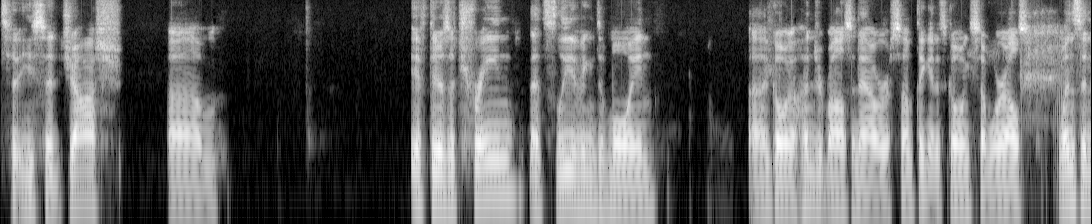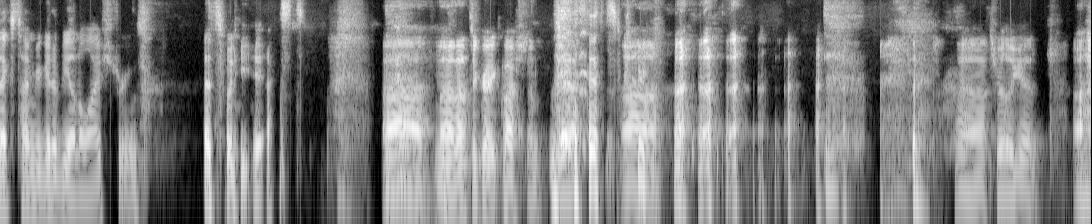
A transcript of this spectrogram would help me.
to, he said, Josh, um, if there's a train that's leaving Des Moines, uh, going 100 miles an hour or something, and it's going somewhere else, when's the next time you're going to be on a live stream? That's what he asked. uh, no, that's a great question. Yeah. That's. Uh, uh, that's really good. Uh,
